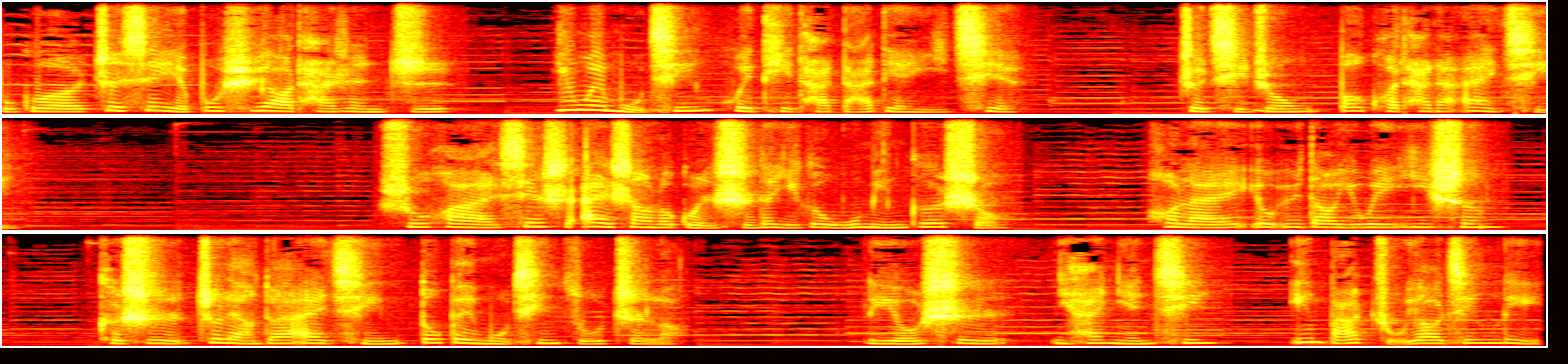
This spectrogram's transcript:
不过这些也不需要他认知，因为母亲会替他打点一切，这其中包括他的爱情。舒化先是爱上了滚石的一个无名歌手，后来又遇到一位医生，可是这两段爱情都被母亲阻止了。理由是你还年轻，应把主要精力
